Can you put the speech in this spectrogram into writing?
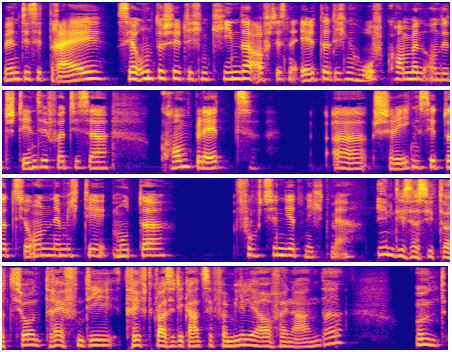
wenn diese drei sehr unterschiedlichen Kinder auf diesen elterlichen Hof kommen und jetzt stehen sie vor dieser komplett äh, schrägen Situation, nämlich die Mutter funktioniert nicht mehr. In dieser Situation treffen die, trifft quasi die ganze Familie aufeinander und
